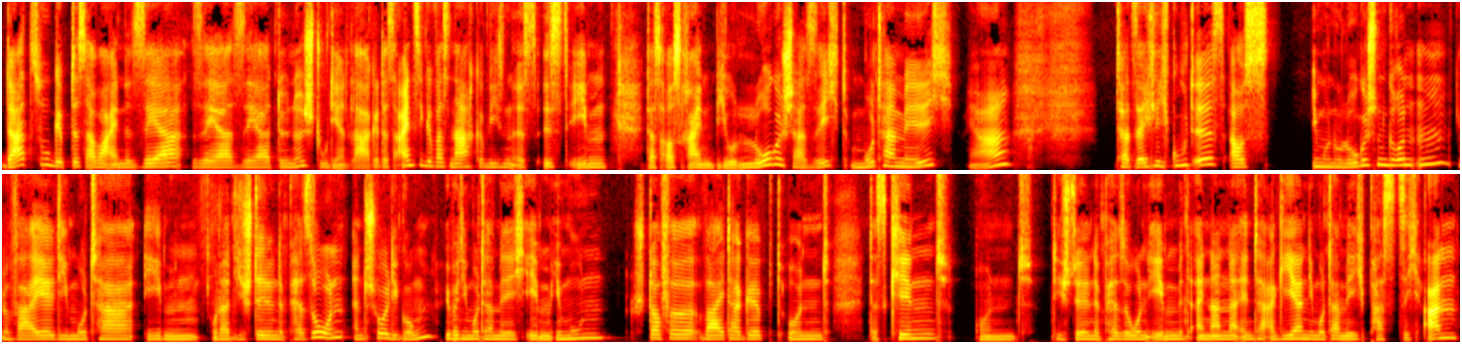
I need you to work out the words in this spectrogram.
Dazu gibt es aber eine sehr, sehr, sehr dünne Studienlage. Das Einzige, was nachgewiesen ist, ist eben, dass aus rein biologischer Sicht Muttermilch, ja, tatsächlich gut ist aus immunologischen Gründen, weil die Mutter eben oder die stillende Person, Entschuldigung, über die Muttermilch eben Immunstoffe weitergibt und das Kind und die stillende Person eben miteinander interagieren. Die Muttermilch passt sich an,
